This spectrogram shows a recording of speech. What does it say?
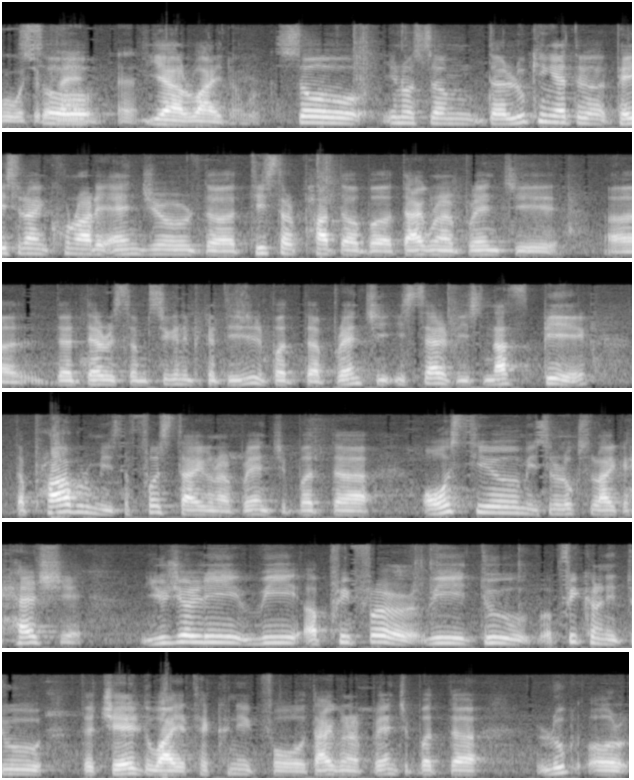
what was So your plan? Uh, yeah, right. So you know, some the looking at the baseline coronary angle, the distal part of a diagonal branch, uh, that there is some significant disease, but the branch itself is not big. The problem is the first diagonal branch, but the ostium is looks like a healthy. Usually we uh, prefer, we do frequently do the jailed wire technique for diagonal branch, but the look or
